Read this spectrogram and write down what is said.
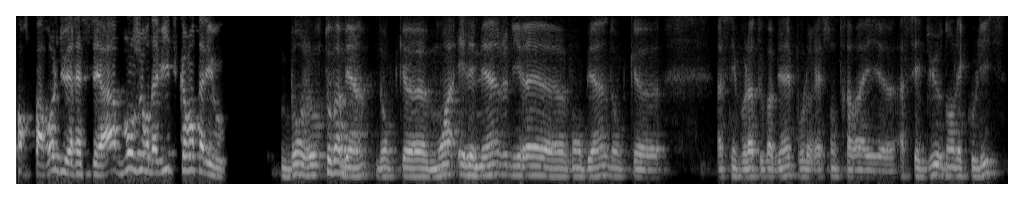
porte-parole du RSCA. Bonjour David, comment allez-vous? Bonjour, tout va bien. Donc moi et les miens, je dirais, vont bien. Donc à ce niveau-là, tout va bien. Pour le reste, on travaille euh, assez dur dans les coulisses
